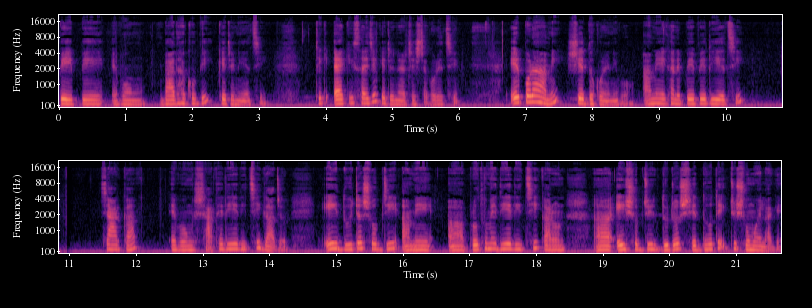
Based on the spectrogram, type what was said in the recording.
পেঁপে এবং বাঁধাকপি কেটে নিয়েছি। ঠিক একই সাইজে কেটে নেওয়ার চেষ্টা করেছি। এরপরে আমি সেদ্ধ করে নিব। আমি এখানে পেঁপে দিয়েছি চার কাপ এবং সাথে দিয়ে দিচ্ছি গাজর। এই দুইটা সবজি আমি প্রথমে দিয়ে দিচ্ছি, কারণ এই সবজি দুটো সেদ্ধ হতে একটু সময় লাগে।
